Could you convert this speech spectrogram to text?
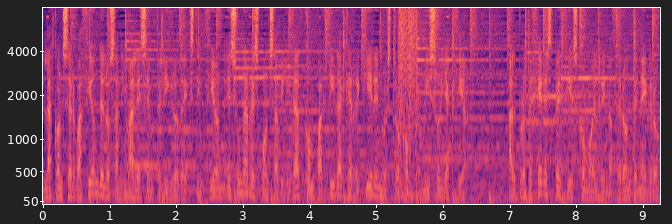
La conservación de los animales en peligro de extinción es una responsabilidad compartida que requiere nuestro compromiso y acción. Al proteger especies como el rinoceronte negro,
